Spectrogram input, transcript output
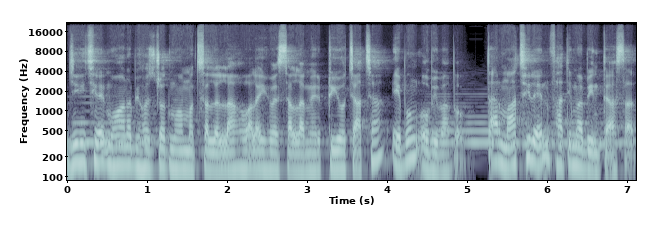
যিনি ছিলেন মহানবী হজরত মোহাম্মদ সাল্লাহ আলাইসাল্লামের প্রিয় চাচা এবং অভিভাবক। তার মা ছিলেন ফাতিমা বিনতে আসাদ।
